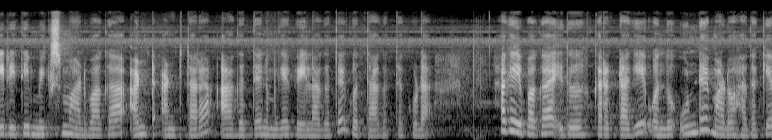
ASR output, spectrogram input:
ಈ ರೀತಿ ಮಿಕ್ಸ್ ಮಾಡುವಾಗ ಅಂಟ್ ಅಂಟ್ ಥರ ಆಗುತ್ತೆ. ನಮಗೆ ಫೇಲ್ ಆಗುತ್ತೆ, ಗೊತ್ತಾಗುತ್ತೆ ಕೂಡ. ಹಾಗೆ ಇವಾಗ ಇದು ಕರೆಕ್ಟಾಗಿ ಒಂದು ಉಂಡೆ ಮಾಡೋ ಹದಕ್ಕೆ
